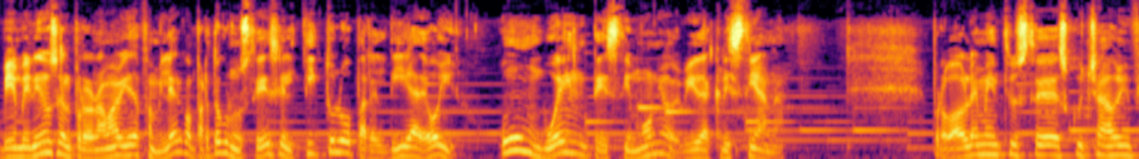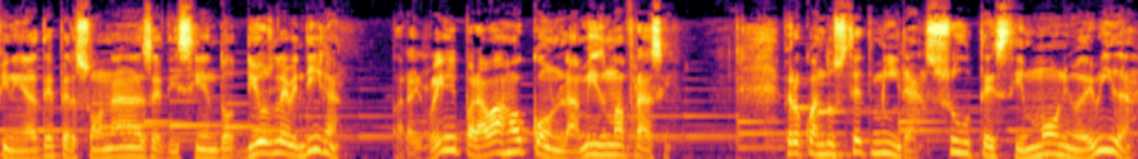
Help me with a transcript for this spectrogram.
Bienvenidos al programa Vida Familiar. Comparto con ustedes el título para el día de hoy, Un buen testimonio de vida cristiana. Probablemente usted ha escuchado infinidad de personas diciendo Dios le bendiga, para arriba y para abajo con la misma frase. Pero cuando usted mira su testimonio de vida,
